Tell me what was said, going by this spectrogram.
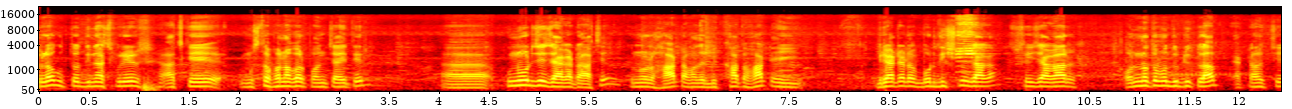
ব্লক উত্তর দিনাজপুরের আজকে মুস্তাফানগর পঞ্চায়েতের কুনোর যে জায়গাটা আছে, কুনোর হাট, আমাদের বিখ্যাত হাট, এই বিরাট একটা বর্ধিষ্ণু জায়গা। সেই জায়গার অন্যতম দুটি ক্লাব, একটা হচ্ছে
